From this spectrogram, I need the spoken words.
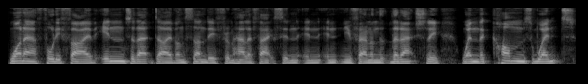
1 hour 45 into that dive on Sunday from Halifax in, in, in Newfoundland, that, that actually, when the comms went,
